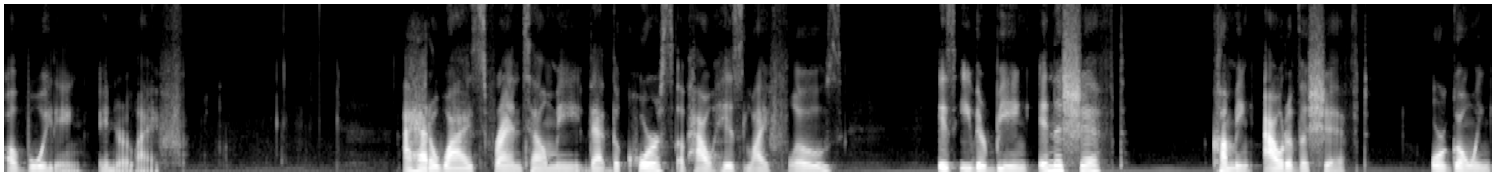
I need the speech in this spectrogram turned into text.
avoiding in your life? I had a wise friend tell me that the course of how his life flows is either being in a shift, coming out of a shift, or going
